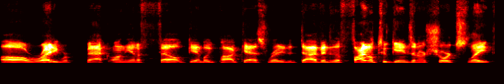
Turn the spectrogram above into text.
All righty, we're back on the NFL Gambling Podcast, ready to dive into the final two games in our short slate.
